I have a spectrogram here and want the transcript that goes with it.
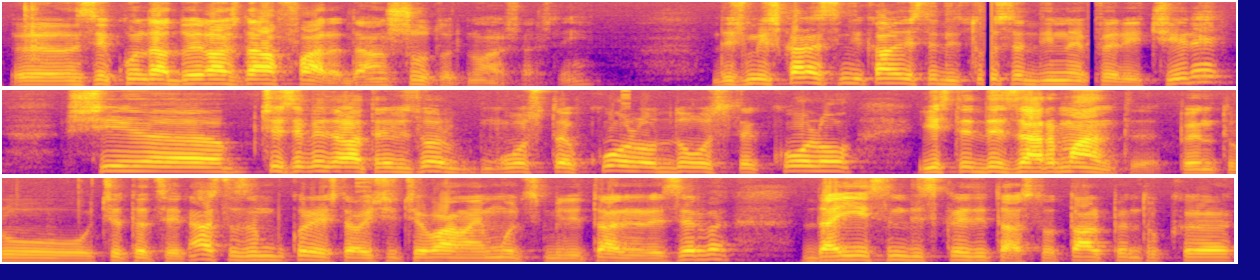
uh, în secunda a 2 l-aș da afară, dar în șuturi, nu așa, știi? Deci mișcarea sindicală este distrusă din nefericire și uh, ce se vede la televizor, 100 colo, 200 colo, este dezarmantă pentru cetățeni. Astăzi în București au ieșit ceva mai mulți militari în rezervă, dar ei sunt discreditați total pentru că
